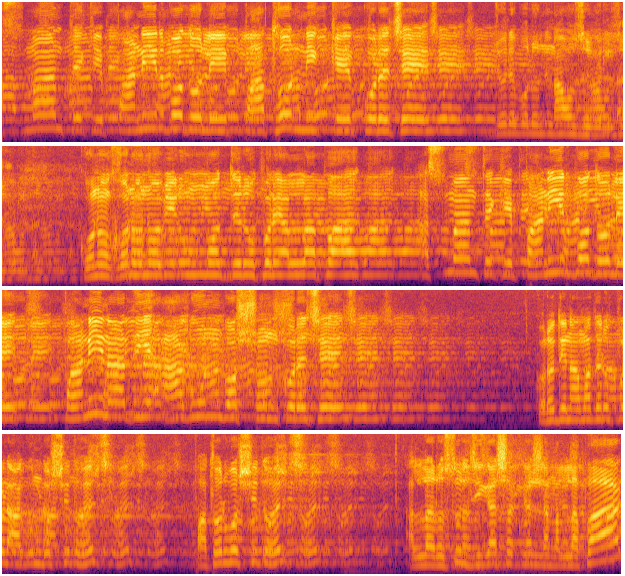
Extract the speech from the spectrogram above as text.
আসমান থেকে পানির বদলে পাথর নিক্ষেপ করেছে। জোরে বলুন, নাউজুবিল্লাহ। কোন কোন নবীর উম্মতদের উপরে আল্লাহ পাক আসমান থেকে পানির বদলে পানি না দিয়ে আগুন বর্ষণ করেছে। কোনদিন আমাদের উপরে আগুন বর্ষিত হয়েছে? পাথর বর্ষিত হয়েছে? আল্লাহ রসুল জিজ্ঞাসা করলেন, আল্লাহ পাক,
